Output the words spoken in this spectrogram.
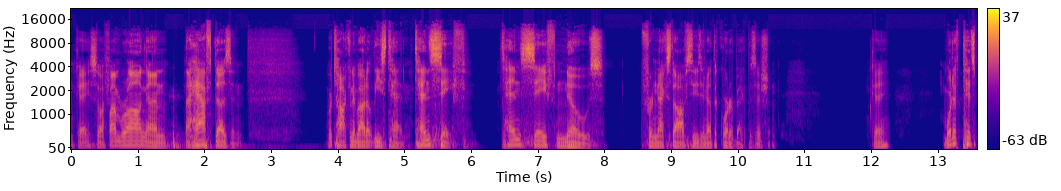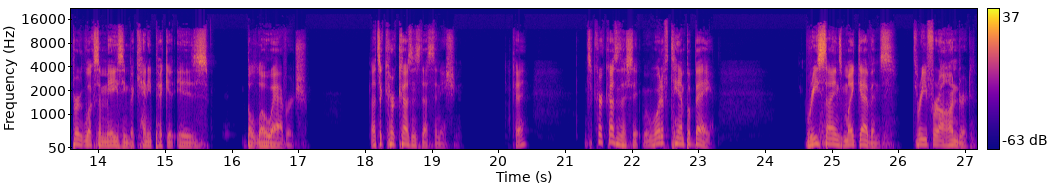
Okay. So if I'm wrong on a half dozen, we're talking about at least 10. 10 safe. 10 safe no's for next offseason at the quarterback position. Okay. What if Pittsburgh looks amazing, but Kenny Pickett is below average. That's a Kirk Cousins destination. Okay? It's a Kirk Cousins destination. What if Tampa Bay re-signs Mike Evans, three for a hundred,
